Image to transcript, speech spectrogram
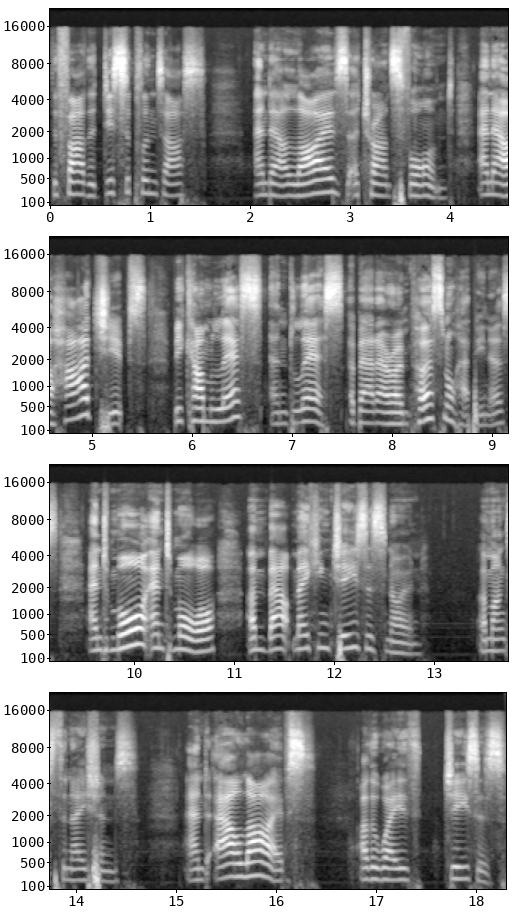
the Father disciplines us, and our lives are transformed, and our hardships become less and less about our own personal happiness and more and more about making Jesus known amongst the nations. And our lives are the ways Jesus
